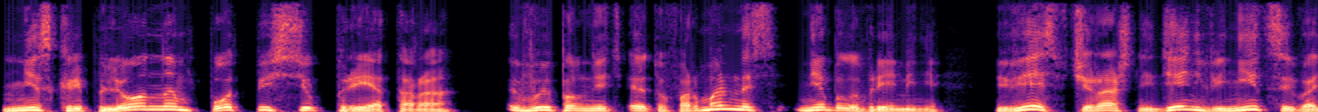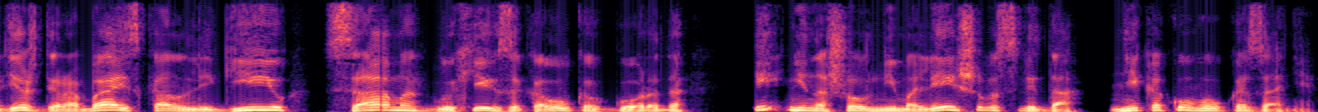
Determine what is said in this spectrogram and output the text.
не скрепленным подписью претора. Выполнить эту формальность не было времени. Весь вчерашний день Вениций в одежде раба искал Легию в самых глухих закоулках города и не нашел ни малейшего следа, никакого указания.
